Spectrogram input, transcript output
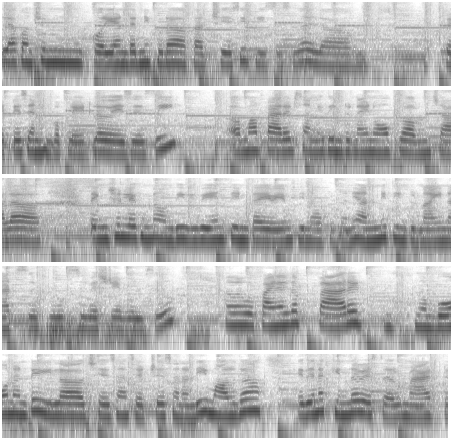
ఇలా కొంచెం కొరియాండర్ని కూడా కట్ చేసి పీసెస్గా ఇలా పెట్టేసాను ఇంకో ప్లేట్లో వేసేసి. మా ప్యారెట్స్ అన్నీ తింటున్నాయి నో ప్రాబ్లం చాలా టెన్షన్ లేకుండా ఉంది. ఇవి ఏం తింటాయి ఇవేం తినకూడదని అన్నీ తింటున్నాయి. Nuts fruits vegetables. ఫైనల్గా ప్యారెట్ బోన్ అంటే ఇలా చేశాను సెట్ చేశానండి. మామూలుగా ఏదైనా కింద వేస్తారు మ్యాట్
